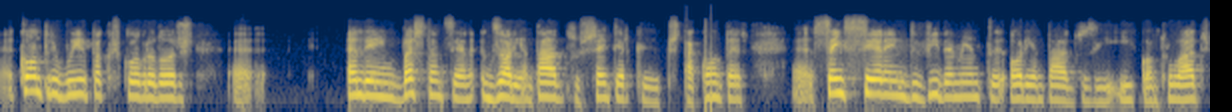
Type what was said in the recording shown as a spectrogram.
uh, contribuir para que os colaboradores andem bastante desorientados, sem ter que prestar contas, sem serem devidamente orientados e, e controlados.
